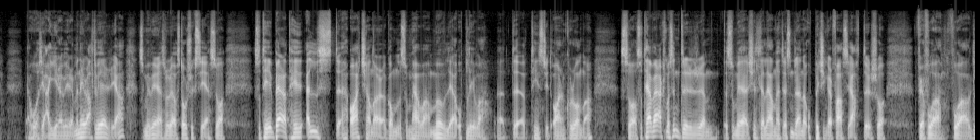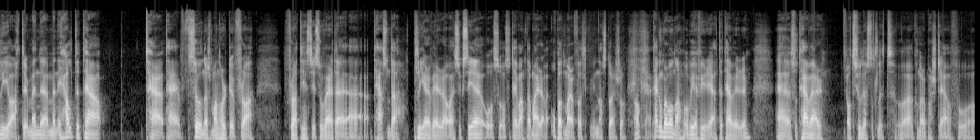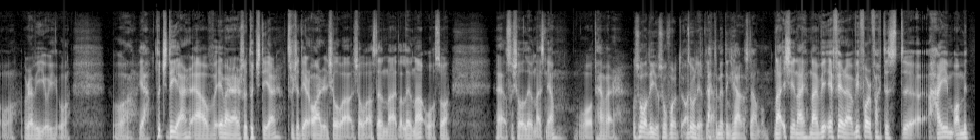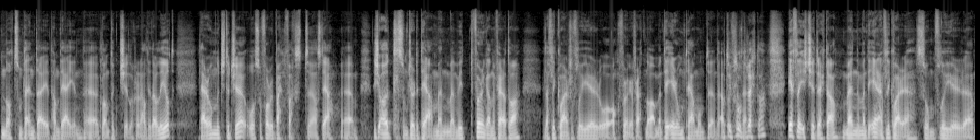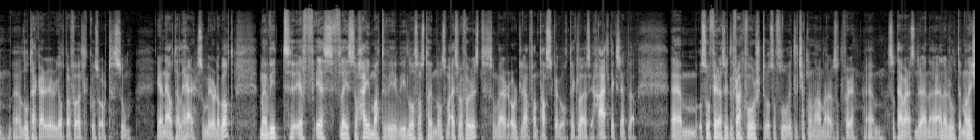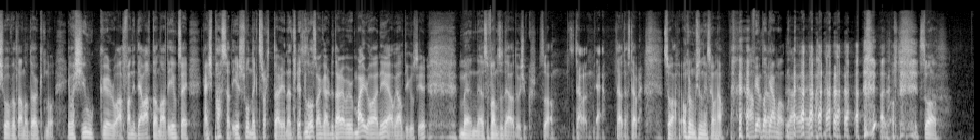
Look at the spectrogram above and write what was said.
jag hoppas jag äger av men det är allt vi ja, som är vi så det är stor succé, så Så det är bara att det äldste avtjänare gamla som har möjliga att uppleva att uh, Teen Street är en corona. Så, så det här var också synder som är skilt till länet heter. Jag synder en uppbyggingarfas i åter så för att få, få gli och åter. Men, uh, men i allt det här, det här, sövnar som man hörde från, från Teen Street så var det det som där plejer vara och en succé och så så tar vanta mer uppåt mer folk i nästa år så. Okay. Det kommer bara vana och be för att det här är eh så det här skulle otroligt stort lut och jag kunde ha av och och ravi och och och ja touch där av ever är så touch där touch där är en show show stanna eller levna och så eh så show levna nice ja och det här var Och så var det ju så får ett eftermiddag ja. här där Nej, inte nej, nej, vi är färra. Vi får faktiskt uh, hem om midnatt som det enda är han där igen. Eh klart touch eller så alltid där Leo. Klara om något touch och så får vi bara faktiskt alltså stä. Ehm det är ju allt som gör det där, men men vi för en gång färra ta eller flickvärn som flyger och och en för att nå men det är om till mont det att du får direkt då. Är flyg inte direkt då men men det är en flickvare som flyger eh low tackar och hjälpar folk och sånt som är en avtal här som gör det gott. Men vi FS flyr så heimat att vi vi låser oss hem någon som är så som är ordentligt fantastiska gott. Det klarar sig helt extremt väl. Ehm um, och så färdas vi till Frankfurt och så flög vi till Köpenhamn här och så till Färja. Ehm um, så det var en sån där en en rute. Man är så väl annat dök nu. Jag var sjuk och allt fan i det vatten att jag också kanske passa att är så näkt trött där när det lås det där är mig då än jag vi alltid går ser. Men uh, så fanns det där och det var sjuk. Så så det var ja. Yeah Det är det stämmer. Så omkring omkylning ska man ha. För jag blir gammal. Ja, ja, ja. Så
